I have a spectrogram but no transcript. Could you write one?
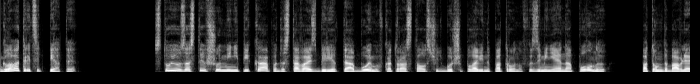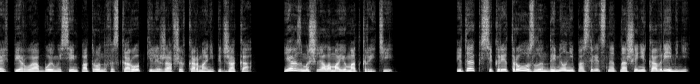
Глава 35. Стоя у застывшего мини-пикапа, доставая из берета обойму, в которой осталось чуть больше половины патронов, и заменяя на полную, потом добавляя в первую обойму семь патронов из коробки, лежавшей в кармане пиджака, я размышлял о моем открытии. Итак, секрет Роузленда имел непосредственное отношение ко времени.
